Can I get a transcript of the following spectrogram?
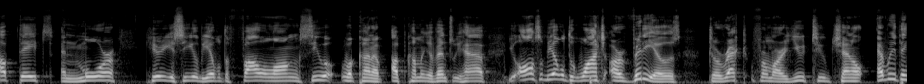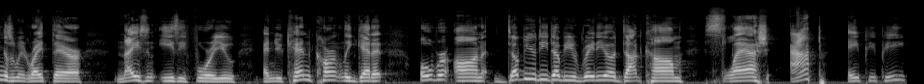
updates, and more. Here you see you'll be able to follow along, see what, what kind of upcoming events we have. You'll also be able to watch our videos direct from our YouTube channel. Everything is going to be right there, nice and easy for you. And you can currently get it over on wdwradio.com slash app, APP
